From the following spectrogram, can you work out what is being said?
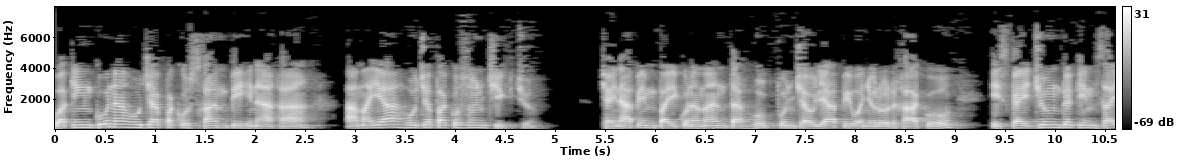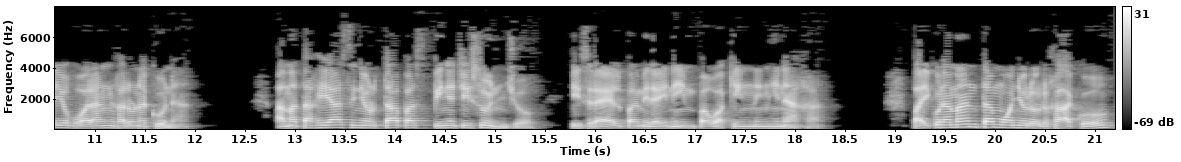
Wakinkuna huchapakusqanpi hinaqa amaya huchapakusunchikchu. Chaynapim paykunamanta huk punchawllapi wañururqaku iskay chunka kimsayuq waranqa runakuna. Amataqya señortapas piñachisunchu Israelpa mirayninpa wakinnin hinaqa. Paykunamantam wañururqaku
